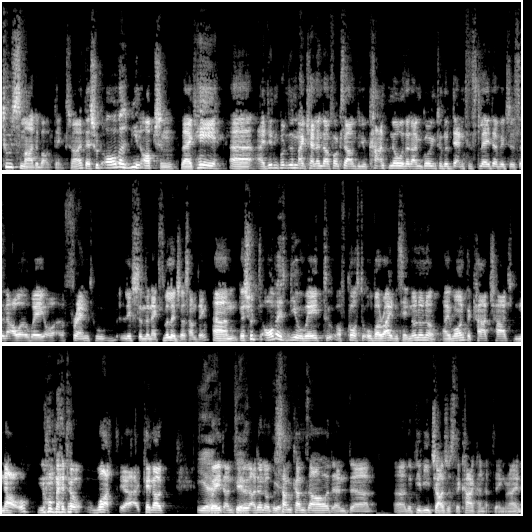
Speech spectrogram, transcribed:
too smart about things, right? There should always be an option like, hey, uh, I didn't put it in my calendar, for example. You can't know that I'm going to the dentist later, which is an hour away, or a friend who lives in the next village or something. Um, there should always be a way to, of course, to override and say, no, no, no, I want the car charged now, no matter what. Yeah, I cannot yeah, wait until yeah, I don't know the yeah. sun comes out and uh, uh, the PV charges the car kind of thing, right?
